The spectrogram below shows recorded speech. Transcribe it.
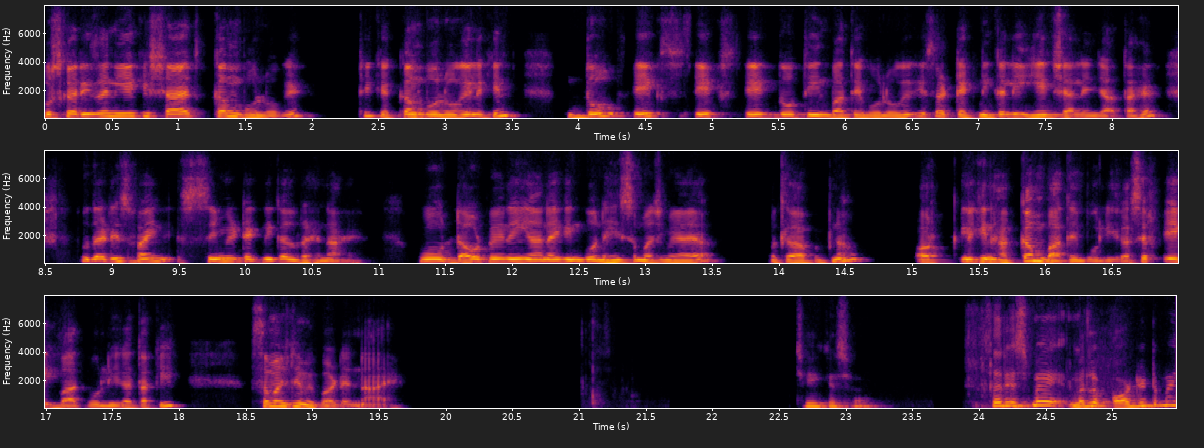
उसका रीजन ये कि शायद कम बोलोगे। ठीक है, कम। बोलोगे लेकिन दो, एक एक एक, दो, तीन बातें बोलोगे कि सर टेक्निकली ये चैलेंज आता है तो that is fine semi technical रहना है वो डाउट में नहीं आना है कि इनको नहीं समझ में आया मतलब आप अपना, और लेकिन हाँ कम बातें बोलिएगा, सिर्फ़ एक बात बोलिएगा ताकि समझने में बर्डन ना आए ठीक है सर सर इसमें मतलब ऑडिट में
